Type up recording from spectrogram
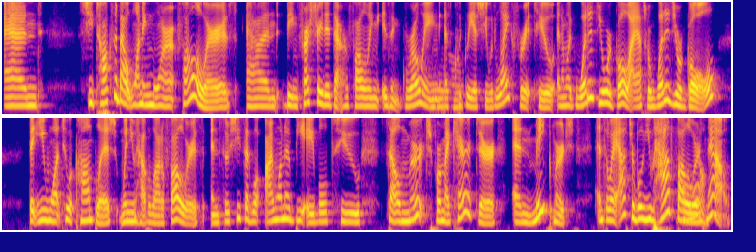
And she talks about wanting more followers and being frustrated that her following isn't growing as mm. quickly as she would like for it to. And I'm like, what is your goal? I ask her, what is your goal? That you want to accomplish when you have a lot of followers. And so she said, Well, I want to be able to sell merch for my character and make merch. And so I asked her, Well, you have followers oh, wow. now.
